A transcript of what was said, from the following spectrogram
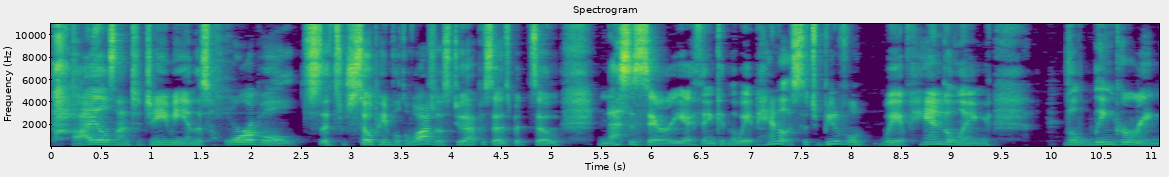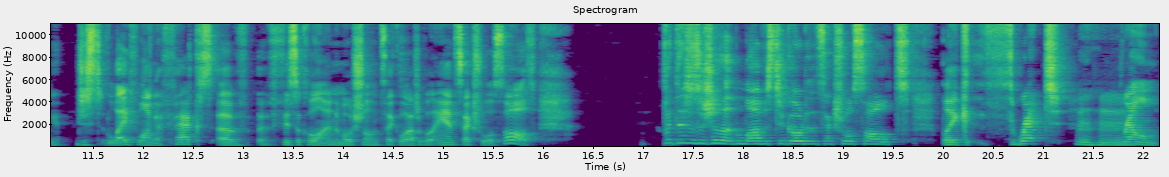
piles onto Jamie and this horrible it's so painful to watch those two episodes but so necessary I think in the way it handles such a beautiful way of handling the lingering just lifelong effects of physical and emotional and psychological and sexual assault but this is a show that loves to go to the sexual assault like threat Mhm. realm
